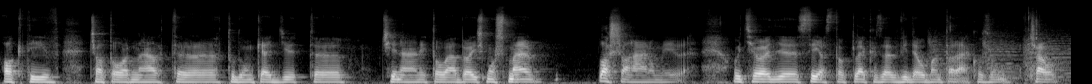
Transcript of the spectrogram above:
aktív csatornát tudunk együtt csinálni továbbra is. Most már lassan három éve. Úgyhogy sziasztok, legközelebb videóban találkozunk. Ciao.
